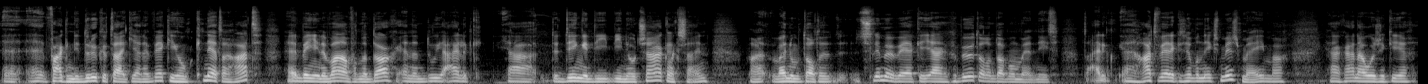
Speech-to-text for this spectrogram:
eh, eh, vaak in die drukke tijd, ja, dan werk je gewoon knetterhard. Hè, ben je in de waan van de dag en dan doe je eigenlijk ja, de dingen die, die noodzakelijk zijn. Maar wij noemen het altijd het slimme werken. Ja, gebeurt dan op dat moment niet. Want eigenlijk, hard werken is helemaal niks mis mee. Maar ja, ga nou eens een keer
